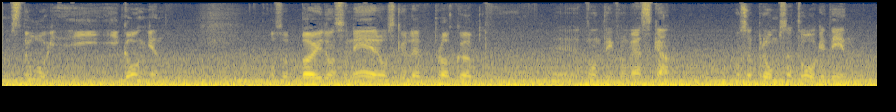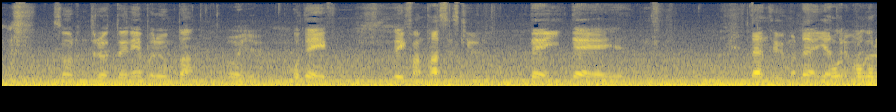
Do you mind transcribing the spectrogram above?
som stod i, i gången. Och så böjde hon sig ner och skulle plocka upp eh, någonting från väskan. Och så bromsade tåget in. Så hon druttade ner på rumpan. Oj. Och det är, det är fantastiskt kul. Det är, det är, den humorn, det är Vågar jätteroligt.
